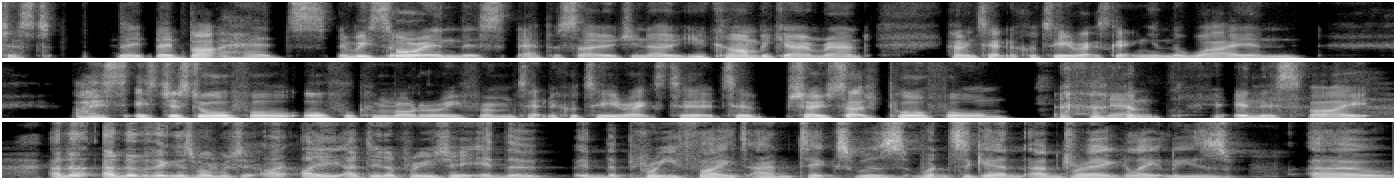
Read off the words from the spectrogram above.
just they, they butt heads. And we saw it in this episode you know you can't be going around having technical t-rex getting in the way. And I- it's, it's just awful awful camaraderie from technical t-rex to to show such poor form Yeah. um, in this fight. Another, another thing as well, which I, I, I did appreciate in the in the pre-fight antics, was once again Andrea Galately's uh,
